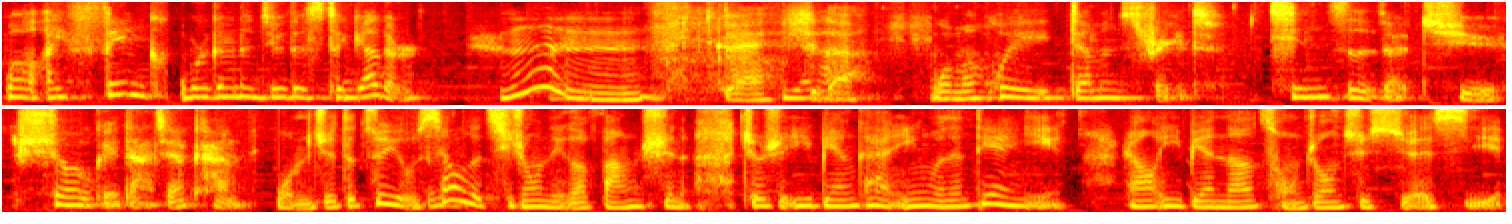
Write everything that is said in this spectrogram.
Well, I think we're gonna do this together. 嗯，对，是的，我们会 demonstrate 亲自的去 show 给大家看。我们觉得最有效的其中的一个方式呢，就是一边看英文的电影，然后一边呢从中去学习，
